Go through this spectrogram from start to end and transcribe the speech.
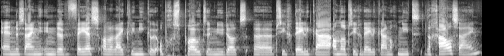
en er zijn in de VS allerlei klinieken opgesproten nu dat eh, psychedelica, andere psychedelica nog niet legaal zijn.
